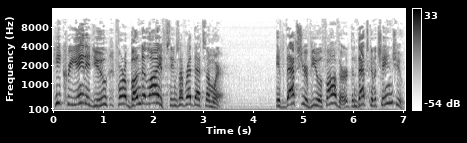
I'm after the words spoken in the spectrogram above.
He created you for abundant life. Seems I've read that somewhere. If that's your view of Father, then that's going to change you.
